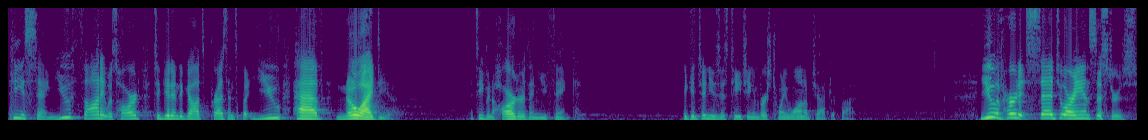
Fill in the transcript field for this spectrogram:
He is saying, You thought it was hard to get into God's presence, but you have no idea. It's even harder than you think. He continues his teaching in verse 21 of chapter 5. You have heard it said to our ancestors,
